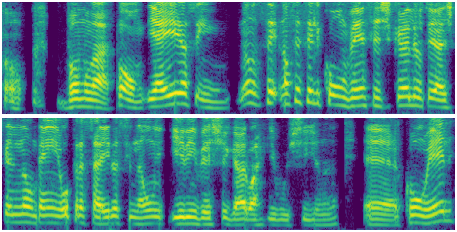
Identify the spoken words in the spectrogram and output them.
Bom, vamos lá. Bom, e aí, assim, não sei, não sei se ele convence a Scully ou se a Scully não tem outra saída senão ir investigar o arquivo X, né? É, com ele,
